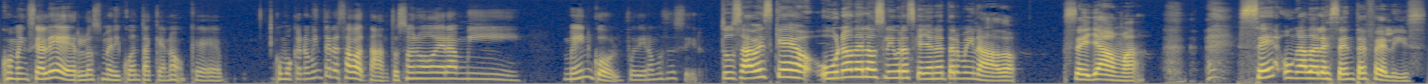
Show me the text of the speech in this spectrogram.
comencé a leerlos, me di cuenta que no, que como que no me interesaba tanto. Eso no era mi main goal, pudiéramos decir. Tú sabes que uno de los libros que yo no he terminado se llama Sé un adolescente feliz.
